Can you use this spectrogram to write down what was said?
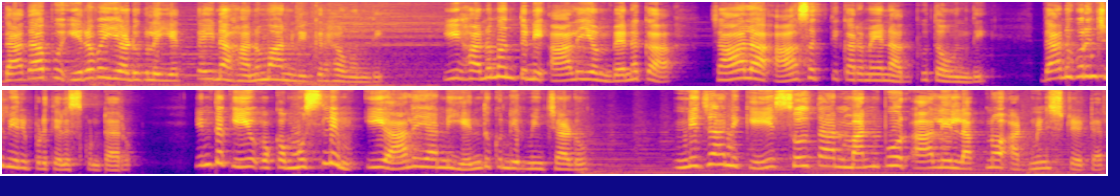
దాదాపు ఇరవై అడుగుల ఎత్తైన హనుమాన్ విగ్రహం ఉంది. ఈ హనుమంతుని ఆలయం వెనక చాలా ఆసక్తికరమైన అద్భుతం ఉంది. దాని గురించి మీరు ఇప్పుడు తెలుసుకుంటారు. ఇంతకీ ఒక ముస్లిం ఈ ఆలయాన్ని ఎందుకు నిర్మించాడు? నిజానికి సుల్తాన్ మన్పూర్ ఆలీ లక్నో అడ్మినిస్ట్రేటర్.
